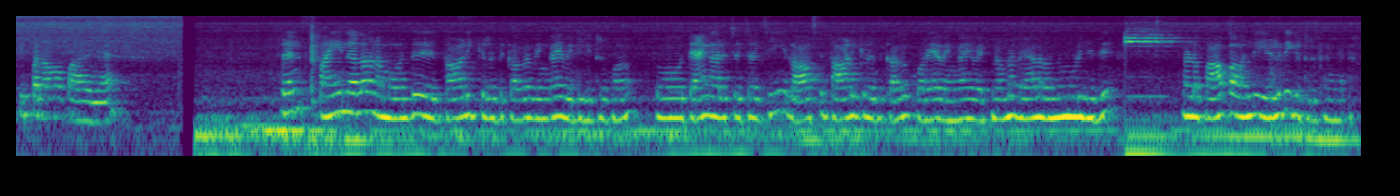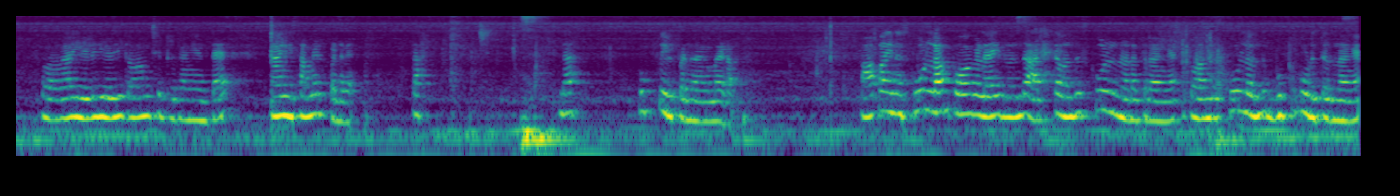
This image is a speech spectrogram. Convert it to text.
ஸ்கிப் பண்ணாமல் பாருங்கள் ஃப்ரெண்ட்ஸ் ஃபைனலாக நம்ம வந்து தாளிக்கிறதுக்காக வெங்காயம் வெட்டிக்கிட்டு இருக்கோம். ஸோ தேங்காய் அரைச்சி வச்சாச்சு. லாஸ்ட்டு தாளிக்கிறதுக்காக குறையா வெங்காயம் வெட்டினோம்னா வேலை வந்து முடிஞ்சுது. என்னோட பாப்பா வந்து எழுதிக்கிட்டு இருக்காங்க. ஸோ அதனால் எழுதி எழுதி காமிச்சிட்டு இருக்காங்க என்கிட்ட. நான் இங்கே சமையல் பண்ணுவேன். தா புக் ஃபில் பண்ணுறாங்க மேடம் பாப்பா இன்னும் ஸ்கூல்லாம் போகலை. இது வந்து அத்தை வந்து ஸ்கூல் நடத்துகிறாங்க ஸோ அந்த ஸ்கூலில் வந்து புக்கு கொடுத்துருந்தாங்க.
